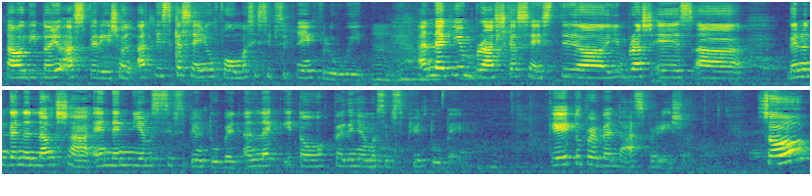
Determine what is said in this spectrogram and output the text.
tawag dito yung aspiration. At least kasi yung foam masisipsip niya yung fluid. Unlike yung brush kasi uh, yung brush is uh, ganun-ganun lang siya and then niya masisipsip yung tubig. Unlike ito, pwede niya masipsip yung tubig. Okay, to prevent the aspiration. So,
